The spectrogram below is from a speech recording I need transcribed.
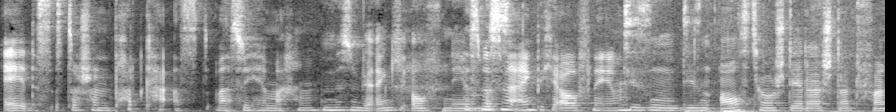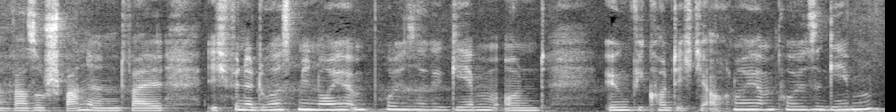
ey, das ist doch schon ein Podcast, was wir hier machen. Müssen wir eigentlich aufnehmen. Das müssen wir eigentlich aufnehmen. Diesen, diesen Austausch, der da stattfand, war so spannend, weil ich finde, du hast mir neue Impulse gegeben und irgendwie konnte ich dir auch neue Impulse geben.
